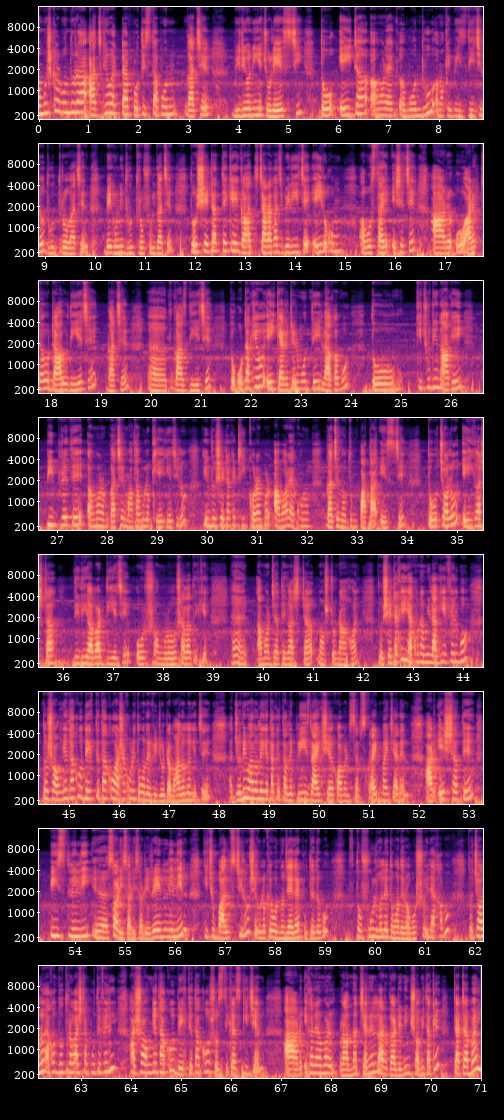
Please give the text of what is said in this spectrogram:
নমস্কার বন্ধুরা, আজকেও একটা প্রতিস্থাপন গাছের ভিডিও নিয়ে চলে এসেছি। তো এইটা আমার এক বন্ধু আমাকে বীজ দিয়েছিল ধূত্র গাছের, বেগুনি ধূত্র ফুল গাছের। তো সেটার থেকে গাছ, চারা গাছ বেরিয়েছে এই রকম অবস্থায় এসেছে। আর ও আরেকটাও ডাল দিয়েছে গাছের গাছ দিয়েছে। তো ওটাকেও এই ক্যারেটের মধ্যেই লাগাবো। তো কিছুদিন আগেই পিঁপড়েতে আমার গাছের মাথাগুলো খেয়ে গেছিল, কিন্তু সেটাকে ঠিক করার পর আবার এখন গাছে নতুন পাতা এসছে। তো চলো এই গাছটা দিদি আবার দিয়েছে ওর সংগ্রহশালা থেকে। হ্যাঁ আমার যাতে গাছটা নষ্ট না হয়। তো সেটাকেই এখন আমি লাগিয়ে ফেলব। তো সঙ্গে থাকো, দেখতে থাকো। আশা করি তোমাদের ভিডিওটা ভালো লেগেছে। আর যদি ভালো লেগে থাকে, তাহলে please like share comment subscribe my channel আর এর সাথে peace lily sorry sorry sorry rain লিলির কিছু বাল্বস ছিল, সেগুলোকে অন্য জায়গায় পুঁতে দেবো। তো ফুল হলে তোমাদের অবশ্যই দেখাবো। তো চলো এখন ধুত্র গাছটা পুঁতে ফেলি। আর সঙ্গে থাকো, দেখতে থাকো স্বস্তিকাস কিচেন। আর এখানে আমার রান্নার চ্যানেল আর গার্ডেনিং সবই থাকে। Tata bye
